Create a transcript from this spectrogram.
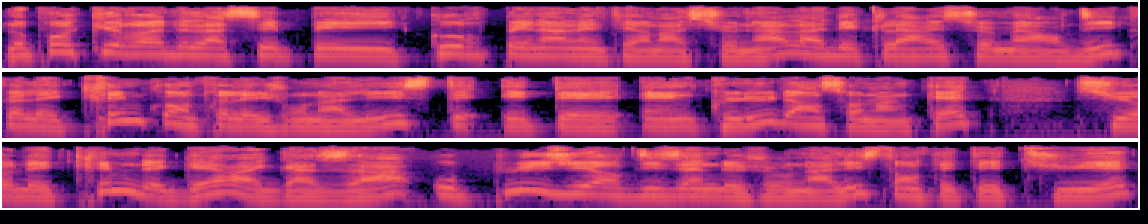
Le procureur de la CPI, Cour pénale internationale, a déclaré ce mardi que les crimes contre les journalistes étaient inclus dans son enquête sur des crimes de guerre à Gaza où plusieurs dizaines de journalistes ont été tués.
